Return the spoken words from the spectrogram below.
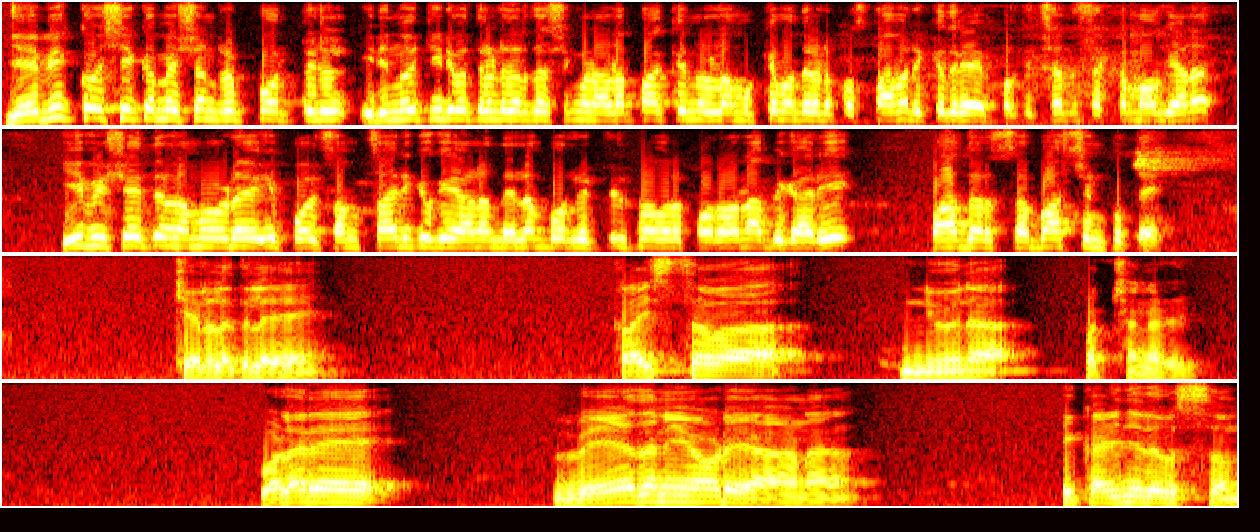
ജെ ബി കോശി കമ്മീഷൻ റിപ്പോർട്ടിൽ ഇരുന്നൂറ്റി ഇരുപത്തിരണ്ട് നിർദ്ദേശങ്ങൾ നടപ്പാക്കിയെന്നുള്ള മുഖ്യമന്ത്രിയുടെ പ്രസ്താവനയ്ക്കെതിരെ പ്രതിഷേധം ശക്തമാവുകയാണ്. ഈ വിഷയത്തിൽ നമ്മളോട് ഇപ്പോൾ സംസാരിക്കുകയാണ് നിലമ്പൂർ ലിറ്റിൽ ഫ്ലവർ കൊറോണ വികാരി ഫാദർ സെബാസ്റ്റ്യൻ പുത്തെ കേരളത്തിലെ ക്രൈസ്തവ ന്യൂനപക്ഷങ്ങൾ വളരെ വേദനയോടെയാണ് ഈ കഴിഞ്ഞ ദിവസം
